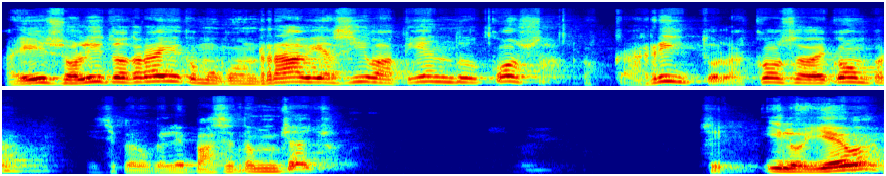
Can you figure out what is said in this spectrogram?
Ahí solito trae, como con rabia, así batiendo cosas, los carritos, las cosas de compra. Dice, pero ¿qué le pasa a este muchacho? Sí, y lo lleva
